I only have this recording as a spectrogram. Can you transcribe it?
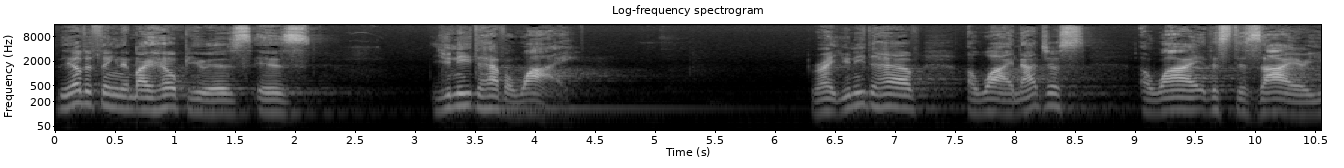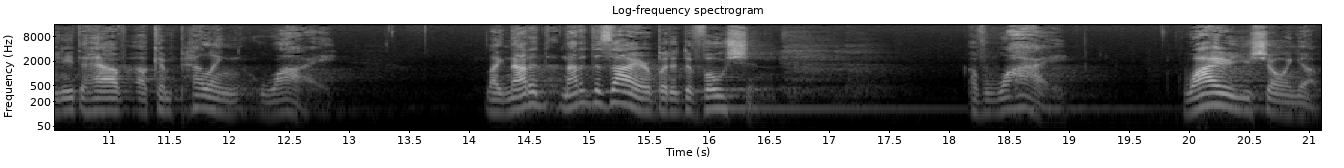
The other thing that might help you is, is you need to have a why. Right? You need to have a why, not just a why, this desire, you need to have a compelling why. Like not a, not a desire, but a devotion of why. Why are you showing up?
